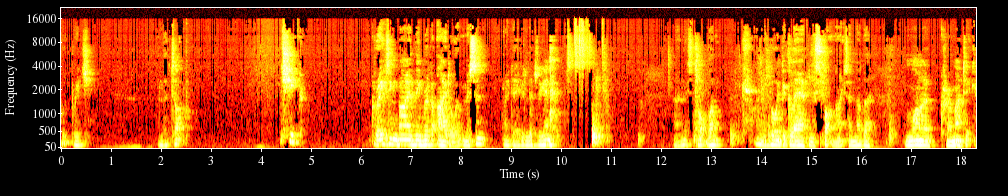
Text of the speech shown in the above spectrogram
footbridge. And the top, sheep grazing by the River Idle at Misson, where David lives again. And this top one, trying to avoid the glare from the spotlights, another monochromatic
